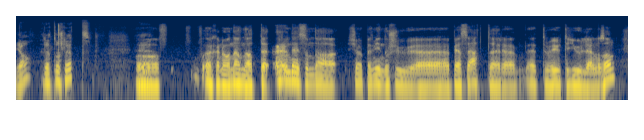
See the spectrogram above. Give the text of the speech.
Ja, rett og slett. Og jeg kan også nevne at den som da kjøper en Windows 7-PC eh, etter eh, jeg tror jeg ute i juli eller noe sånt,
